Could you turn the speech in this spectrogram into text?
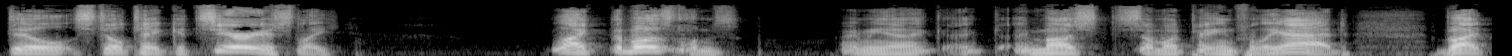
still still take it seriously, like the Muslims. I mean, I, I, I must somewhat painfully add, but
